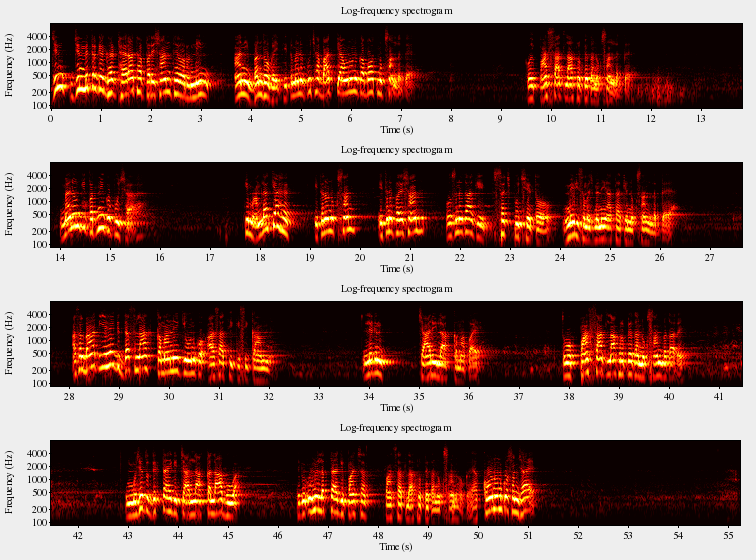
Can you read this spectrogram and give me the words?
जिन जिन मित्र के घर ठहरा था, परेशान थे और नींद आनी बंद हो गई थी तो मैंने पूछा, बात क्या? उन्होंने कहा, बहुत नुकसान लग गया कोई पाँच सात लाख रुपए का नुकसान लग गया मैंने उनकी पत्नी को पूछा कि, मामला क्या है? इतना नुकसान, इतने परेशान है? उसने कहा कि, सच पूछे तो मेरी समझ में नहीं आता कि नुकसान लग गया है। असल बात यह है कि दस लाख कमाने की उनको आशा थी किसी काम में। लेकिन चार ही लाख कमा पाए। तो वो पाँच सात लाख रुपए का नुकसान बता रहे मुझे तो दिखता है कि चार लाख का लाभ हुआ, लेकिन उन्हें लगता है कि पाँच सात पाँच सात लाख रुपए का नुकसान हो गया। कौन उनको समझाए?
